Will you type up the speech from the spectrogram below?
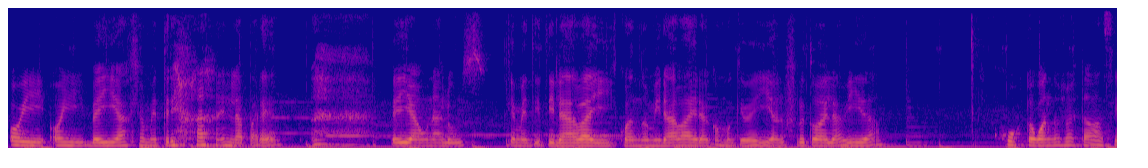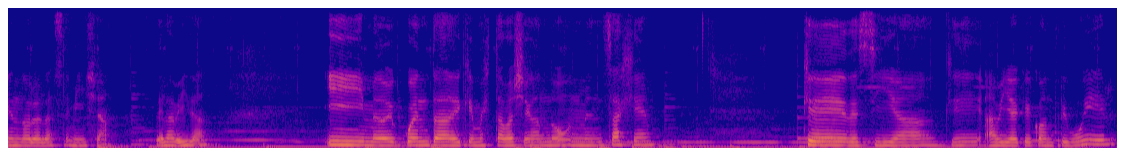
Hoy, hoy veía geometría en la pared, veía una luz que me titilaba y cuando miraba era como que veía el fruto de la vida, justo cuando yo estaba haciéndolo la semilla de la vida. Y me doy cuenta de que me estaba llegando un mensaje que decía que había que contribuir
